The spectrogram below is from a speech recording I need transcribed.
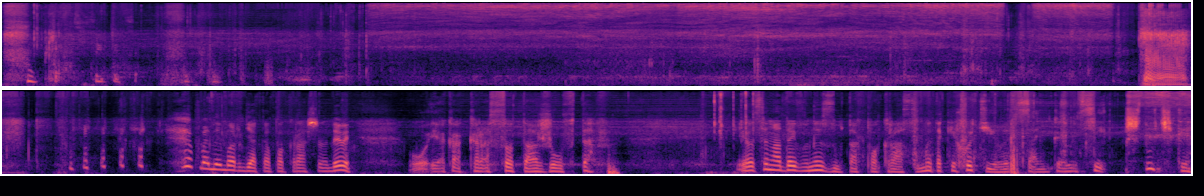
Фу, блядь, сипеться. Фу, фу. В мене мордяка покрашена. Диви. Ой, яка красота жовта. І оце треба й внизу так покрасити. Ми таки хотіли з Санькою ці штучки.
